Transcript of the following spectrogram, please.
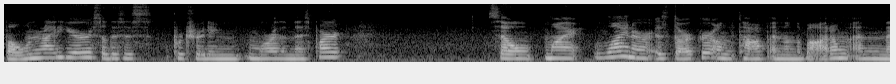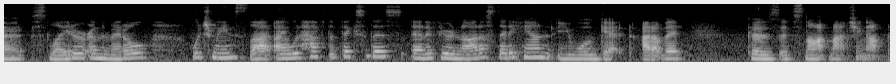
bone right here, so this is protruding more than this part. So my liner is darker on the top and on the bottom, and then it's lighter in the middle which means that I would have to fix this and if you're not a steady hand you will get out of it because it's not matching up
